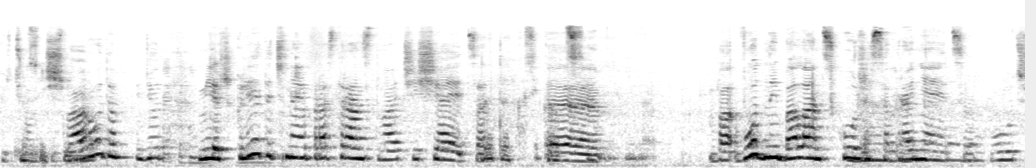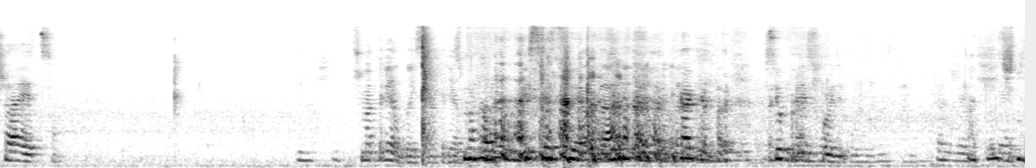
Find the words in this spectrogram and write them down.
причем Насыщение. кислородом идет. Межклеточное пространство очищается. Это Э, водный баланс кожи Да, да, сохраняется, да, да. улучшается. Смотрел бы и смотрел. Смотрела, и смотрела, да, как это все происходит. Отлично.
